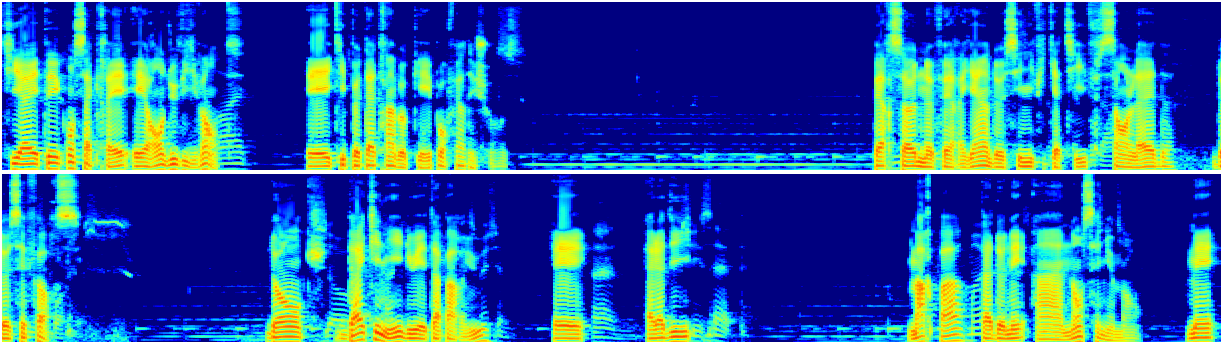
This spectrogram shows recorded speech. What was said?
qui a été consacrée et rendue vivante, et qui peut être invoquée pour faire des choses. personne ne fait rien de significatif sans l'aide de ses forces. Donc, Dakini lui est apparue, et elle a dit, Marpa t'a donné un enseignement, mais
